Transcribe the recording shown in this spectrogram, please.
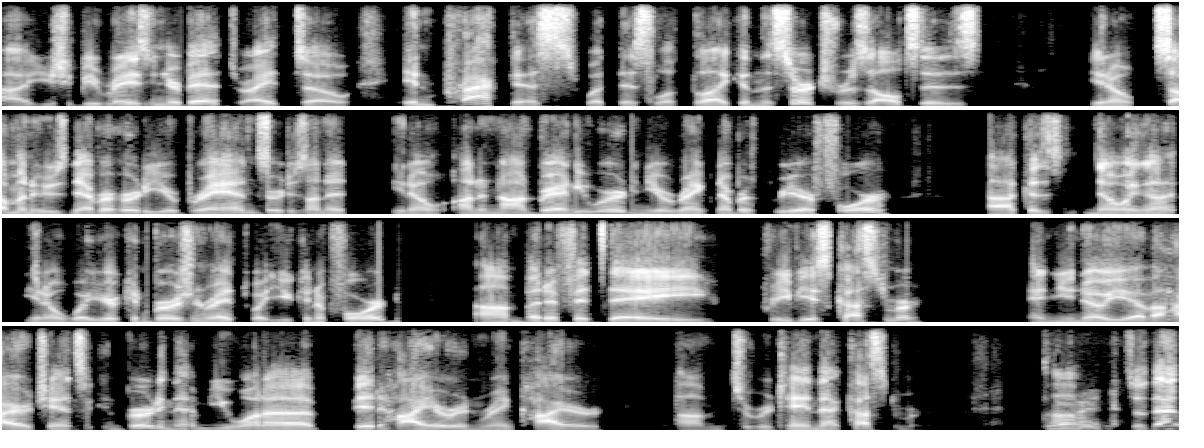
Uh, you should be raising your bids, right? So in practice, what this looked like in the search results is you know someone who's never heard of your brand searches on a you know on a non-brand word and you're ranked number three or four because uh, knowing uh, you know what your conversion rates what you can afford. Um, but if it's a previous customer and you know you have a higher chance of converting them you want to bid higher and rank higher um, to retain that customer. Um, right. so that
